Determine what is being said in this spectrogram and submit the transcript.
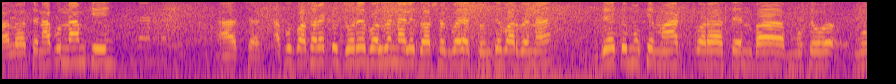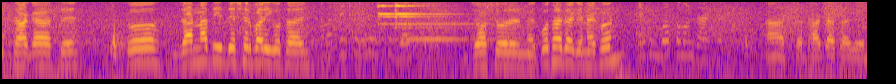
ভালো আছেন। আপুর নাম কি? আচ্ছা আপু কথাটা একটু জোরে বলবেন নাহলে দর্শক ভাইরা শুনতে পারবে না। যেহেতু মুখে মাস্ক পরা আছেন বা মুখে মুখ ঢাকা আছে তো জান্নাতি দেশের বাড়ি কোথায়? যশোরের মেয়ে। কোথায় থাকেন এখন? আচ্ছা ঢাকা থাকেন।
